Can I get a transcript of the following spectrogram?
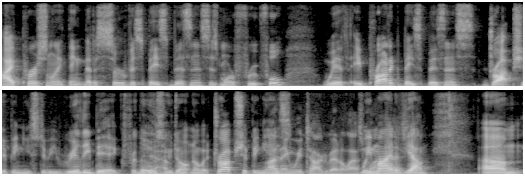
I personally think that a service-based business is more fruitful. With a product-based business, drop shipping used to be really big. For those Yeah. who don't know what drop shipping is, I think we talked about it last. we might have, yeah. Um,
